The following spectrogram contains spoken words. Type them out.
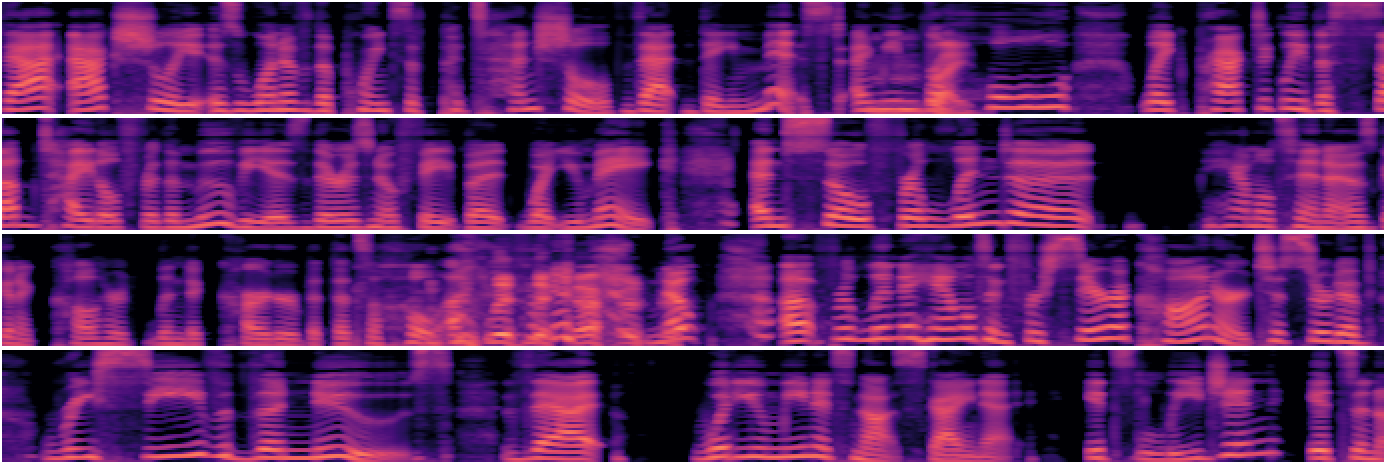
that actually is one of the points of potential that they missed. I mean, mm-hmm. the Right. whole, like, practically the subtitle for the movie is There is no fate but what you make. And so for Linda Hamilton, I was going to call her Lynda Carter, but that's a whole other. Lynda Carter. nope. Uh, for Linda Hamilton, for Sarah Connor to sort of receive the news that, what do you mean it's not Skynet? It's Legion. It's an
